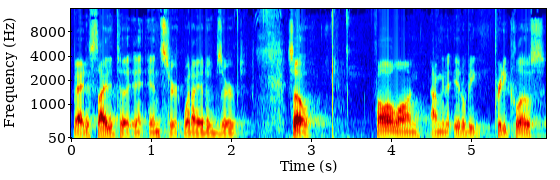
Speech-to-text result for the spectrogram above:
But I decided to insert what I had observed. So Follow along. I'm gonna, it'll be pretty close.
